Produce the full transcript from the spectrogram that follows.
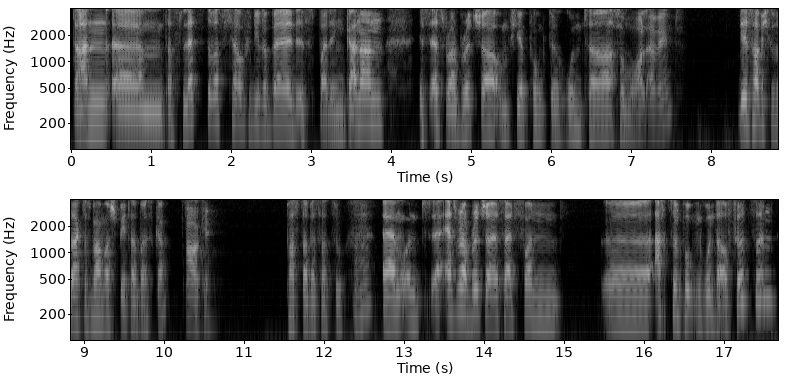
Dann ähm, das letzte, was ich habe für die Rebellen, ist bei den Gunnern, ist Ezra Bridger um vier Punkte runter. Hast du Maul erwähnt? Das habe ich gesagt, das machen wir später bei Scum. Ah, okay. Passt da besser zu. Mhm. Ähm, und äh, Ezra Bridger ist halt von äh, 18 Punkten runter auf 14.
